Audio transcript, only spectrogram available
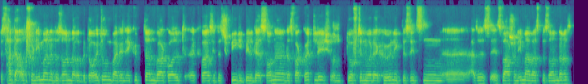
Das hatte auch schon immer eine besondere Bedeutung. Bei den Ägyptern war Gold äh, quasi das Spiegelbild der Sonne. Das war göttlich und durfte nur der König besitzen. Äh, also es, es war schon immer was Besonderes.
